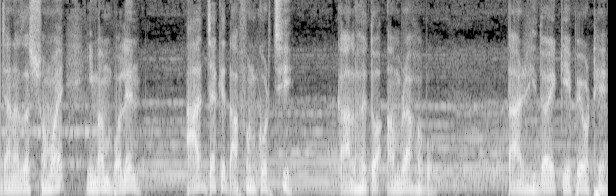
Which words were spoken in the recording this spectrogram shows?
জানাজার সময় ইমাম বলেন, আজ যাকে দাফন করছি, কাল হয়তো আমরা হব। তার হৃদয়ে কেঁপে ওঠে।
